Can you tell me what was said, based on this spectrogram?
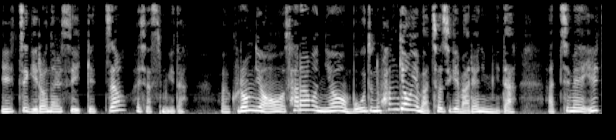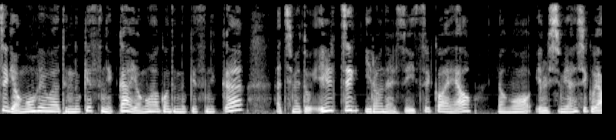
일찍 일어날 수 있겠죠? 하셨습니다. 아, 그럼요. 사람은요, 모든 환경에 맞춰지게 마련입니다. 아침에 일찍 영어회화 등록했으니까, 영어학원 등록했으니까, 아침에 또 일찍 일어날 수 있을 거예요. 영어 열심히 하시고요.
